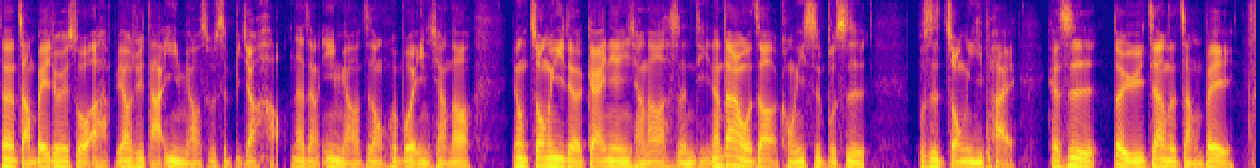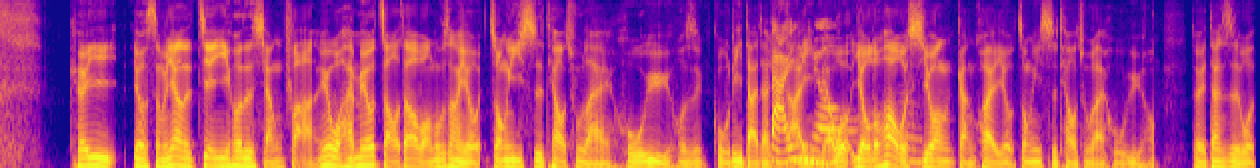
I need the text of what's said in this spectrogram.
那长辈就会说啊，不要去打疫苗，是不是比较好？那这样疫苗这种会不会影响到？用中医的概念影响到他身体，那当然我知道孔医师不是不是中医派，可是对于这样的长辈，可以有什么样的建议或者想法？因为我还没有找到网络上有中医师跳出来呼吁或者鼓励大家去打疫苗。疫苗我有的话，我希望赶快有中医师跳出来呼吁哦。对，但是我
